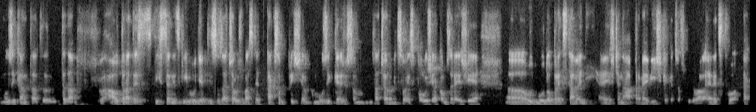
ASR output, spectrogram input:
muzikanta, teda autora tých, tých scenických hudieb, tým som začal už vlastne, tak som prišiel k muzike, že som začal robiť svojim spolužiakom z režie uh, hudbu do predstavení. Ešte na prvej výške, keď som študoval herectvo, tak,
